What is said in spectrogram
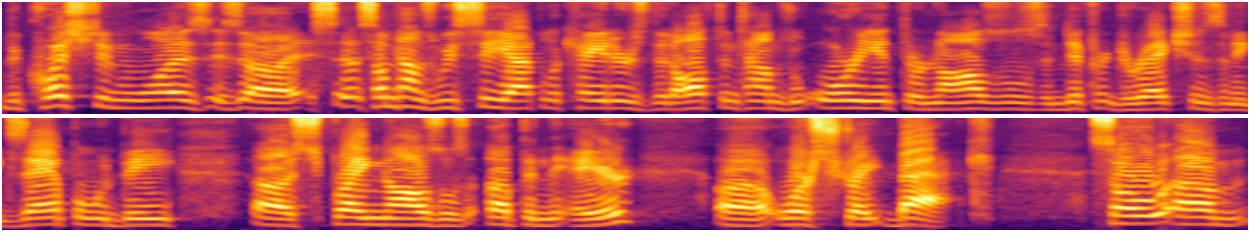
the question was is uh, sometimes we see applicators that oftentimes will orient their nozzles in different directions. An example would be uh, spraying nozzles up in the air uh, or straight back. So um,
